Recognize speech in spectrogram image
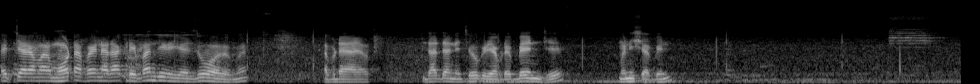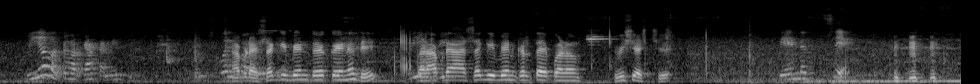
અત્યારે અમારા મોટા ભાઈના રાખડી બાંધી રહ્યા જુઓ તમે. આપણા દાદાની છોકરી આપણે બેન છે મનીષા બેન વિયાવો તમારા કાકા નીતિ આપણે સગી બેન તો એક નથી પણ આપણે આ સગી બેન કરતાંય પણ વિશેષ છે. બેન જ છે.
